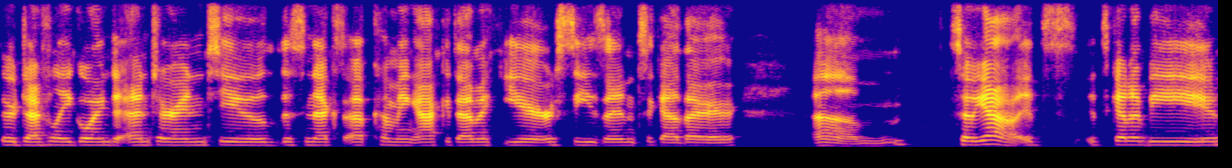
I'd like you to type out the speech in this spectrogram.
they're definitely going to enter into this next upcoming academic year season together. Um, so yeah, it's it's gonna be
